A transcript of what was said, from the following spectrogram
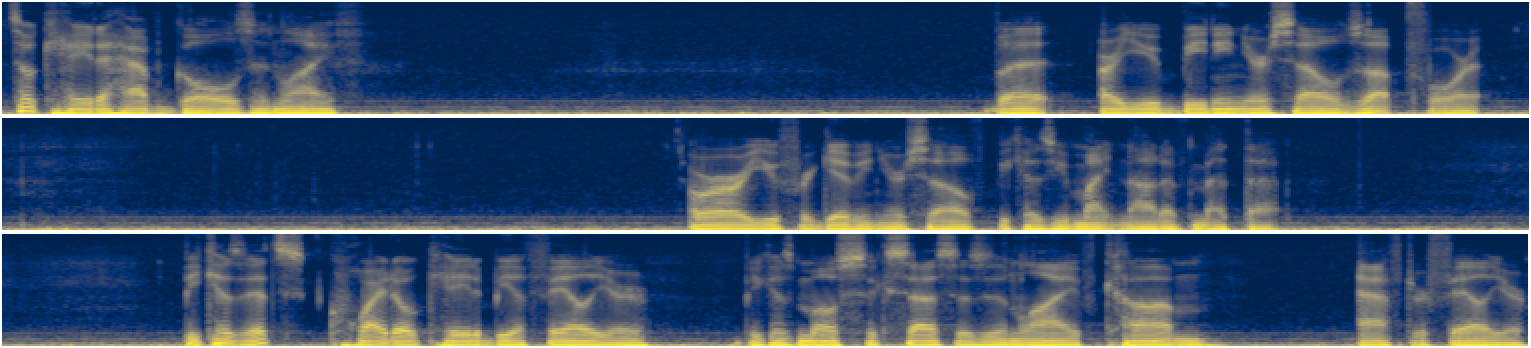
It's okay to have goals in life. But are you beating yourselves up for it? Or are you forgiving yourself because you might not have met that? Because it's quite okay to be a failure because most successes in life come after failure.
